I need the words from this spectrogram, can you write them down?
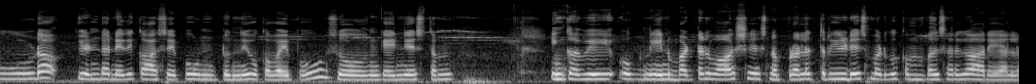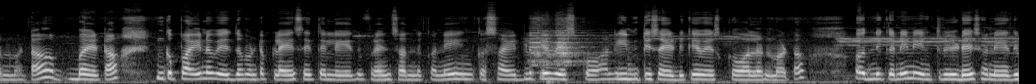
కూడా ఎండ అనేది కాసేపు ఉంటుంది ఒకవైపు సో ఇంకేం చేస్తాం? ఇంకా అవి నేను బట్టలు వాష్ చేసినప్పుడల్లా త్రీ డేస్ మటుకు కంపల్సరీగా ఆరేయాలన్నమాట బయట. ఇంకా పైన వేద్దామంటే ప్లేస్ అయితే లేదు ఫ్రెండ్స్ అందుకని ఇంకా సైడ్లకే వేసుకోవాలి ఇంటి సైడ్కే వేసుకోవాలన్నమాట. అందుకని నేను త్రీ డేస్ అనేది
